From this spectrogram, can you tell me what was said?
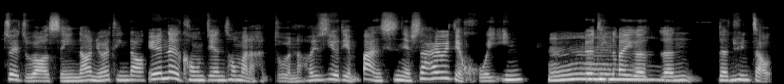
最主要的声音，然后你会听到，因为那个空间充满了很多人，然后就是有点半室内，所以还有一点回音，嗯，又听到一个人人群嘈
